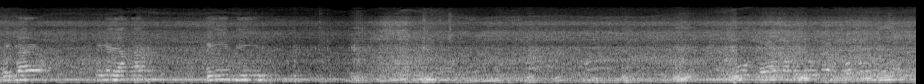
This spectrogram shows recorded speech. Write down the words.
เป็นไงเป็นไงยังครับดีดีพูดแล้วก็ไม่รู้นะผมไม่รู้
